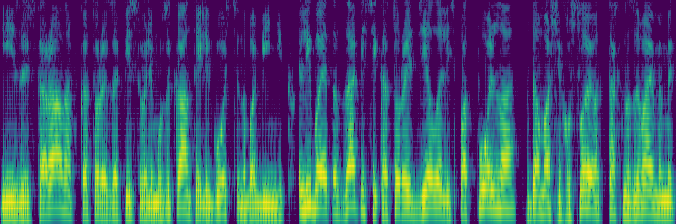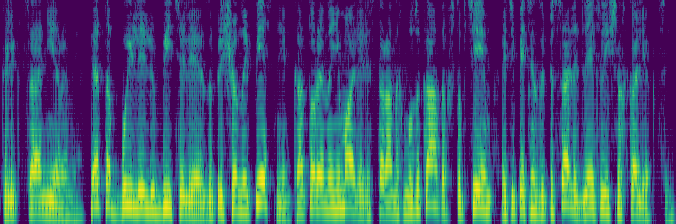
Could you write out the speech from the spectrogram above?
и из ресторанов, которые записывали музыканты или гости на бобинник. Либо это записи, которые делались подпольно в домашних условиях так называемыми коллекционерами. Это были любители запрещенной песни, которые нанимали ресторанных музыкантов, чтобы те им эти песни записали для их личных коллекций.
